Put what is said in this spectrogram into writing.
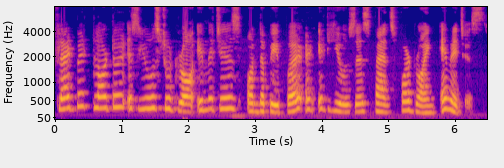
Flatbed plotter is used to draw images on the paper and it uses pens for drawing images.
